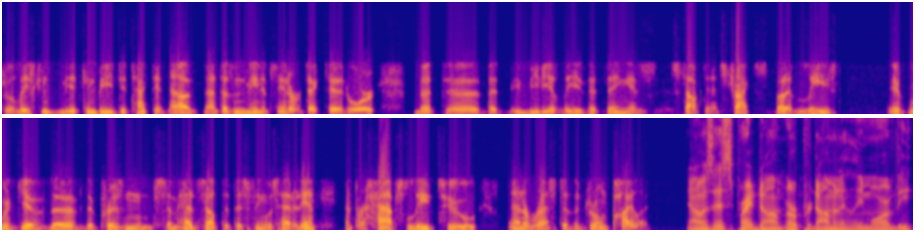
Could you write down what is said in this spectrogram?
so at least can, it can be detected. Now that doesn't mean it's interdicted or that uh, that immediately the thing is stopped in its tracks, but at least it would give the the prison some heads up that this thing was headed in, and perhaps lead to an arrest of the drone pilot. Now, is this predom- or predominantly more of the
